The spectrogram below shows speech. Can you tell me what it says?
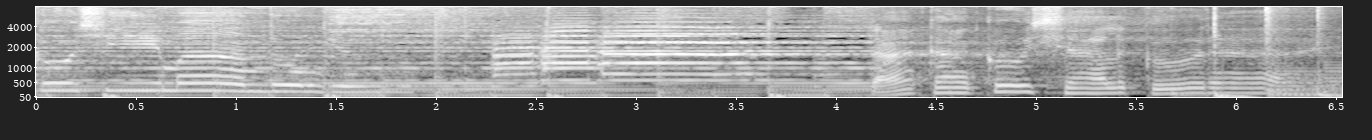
खोशी मांदून घेवन ताका खुशाल कुराय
